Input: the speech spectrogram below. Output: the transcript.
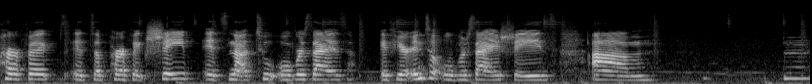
perfect. It's a perfect shape. It's not too oversized. If you're into oversized shades, um, hmm,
